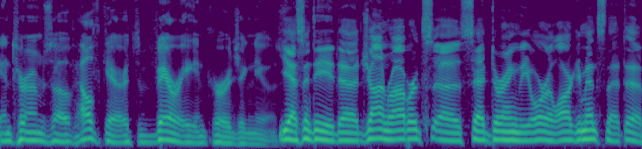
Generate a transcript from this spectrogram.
in terms of health care. It's very encouraging news. Yes, indeed. Uh, John Roberts uh, said during the oral arguments that uh,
